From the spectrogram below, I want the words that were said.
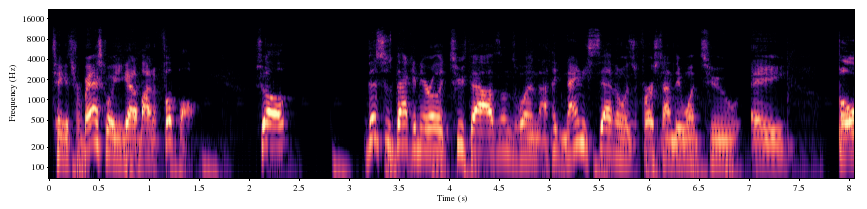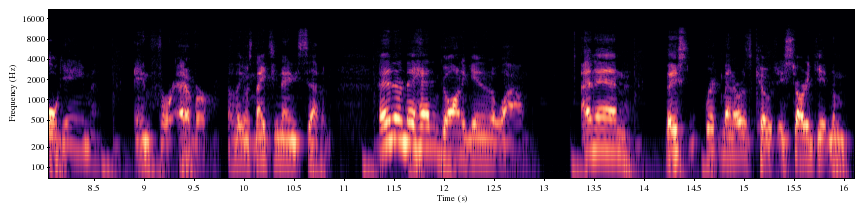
tickets for basketball, you got to buy the football. So this was back in the early 2000s when I think 97 was the first time they went to a bowl game in forever. I think it was 1997. And then they hadn't gone again in a while. And then they Rick Minter was coach, and he started getting them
